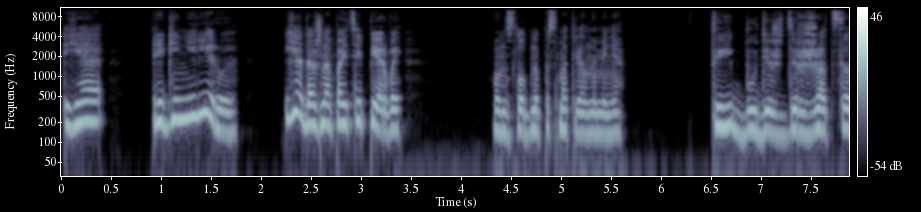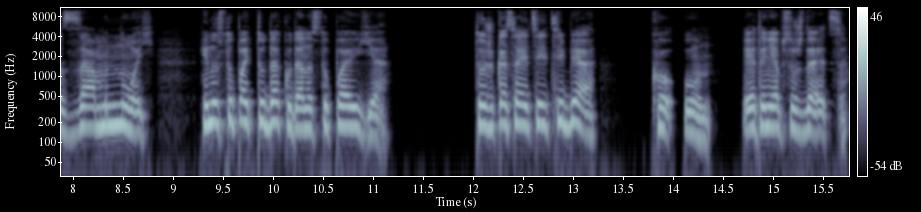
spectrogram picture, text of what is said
«Я регенерирую. Я должна пойти первой». Он злобно посмотрел на меня. Ты будешь держаться за мной и наступать туда, куда наступаю я. То же касается и тебя, Коун. Это не обсуждается.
